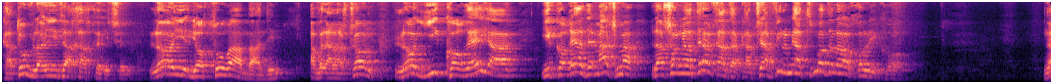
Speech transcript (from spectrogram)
כתוב לא ייזך החשן, לא יוסור העבדים, אבל הלשון לא יקורע, יקורע זה משמע לשון יותר חזקה, שאפילו מעצמו זה לא יכול לקרוא. לא,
